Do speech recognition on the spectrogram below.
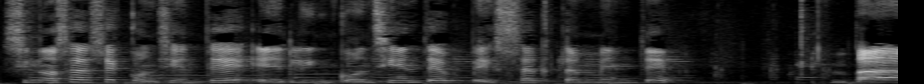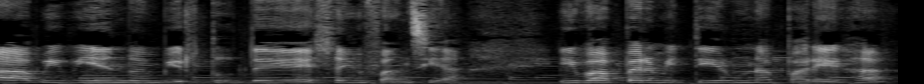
Si no se hace consciente, el inconsciente exactamente va viviendo en virtud de esa infancia y va a permitir una pareja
